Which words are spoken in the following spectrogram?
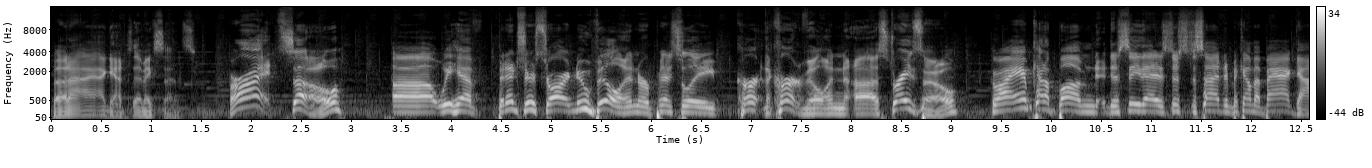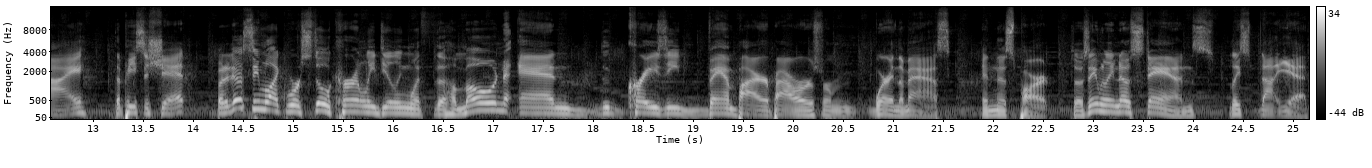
But I, I got you. That makes sense. All right, so uh, we have been introduced to our new villain, or potentially cur- the current villain, uh, Straizo, who I am kind of bummed to see that has just decided to become a bad guy, the piece of shit. But it does seem like we're still currently dealing with the Hamon and the crazy vampire powers from wearing the mask in this part. So seemingly no stands, at least not yet.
